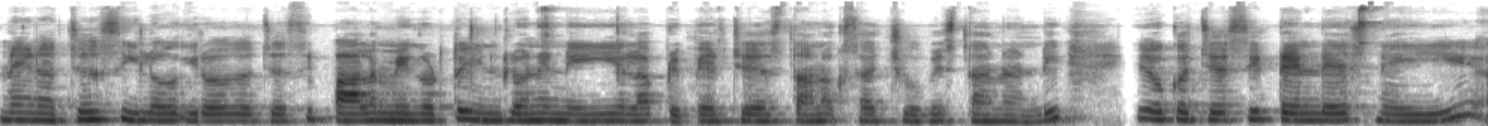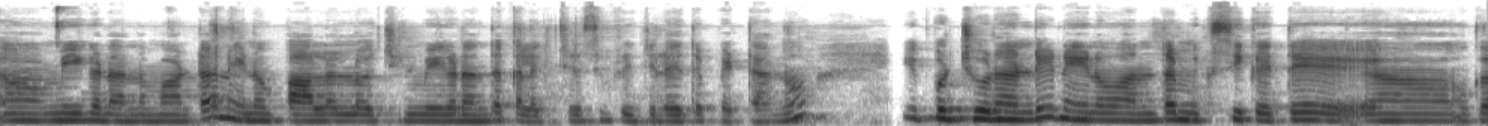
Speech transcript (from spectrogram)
నేను వచ్చేసి ఈలో ఈరోజు వచ్చేసి పాల మీగడతో ఇంట్లోనే నెయ్యి ఎలా ప్రిపేర్ చేస్తాను ఒకసారి చూపిస్తానండి. ఇది ఒక వచ్చేసి టెన్ డేస్ నెయ్యి మీగడ అన్నమాట. నేను పాలల్లో వచ్చిన మీగడ అంతా కలెక్ట్ చేసి ఫ్రిడ్జ్లో అయితే పెట్టాను. ఇప్పుడు చూడండి నేను అంతా మిక్సీకి అయితే ఒక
